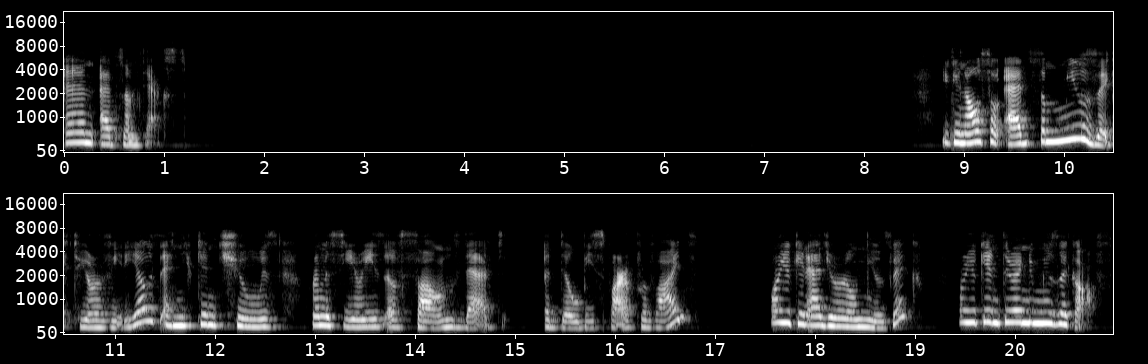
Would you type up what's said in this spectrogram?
And add some text. You can also add some music to your videos and you can choose from a series of songs that Adobe Spark provides. Or you can add your own music or you can turn the music off.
